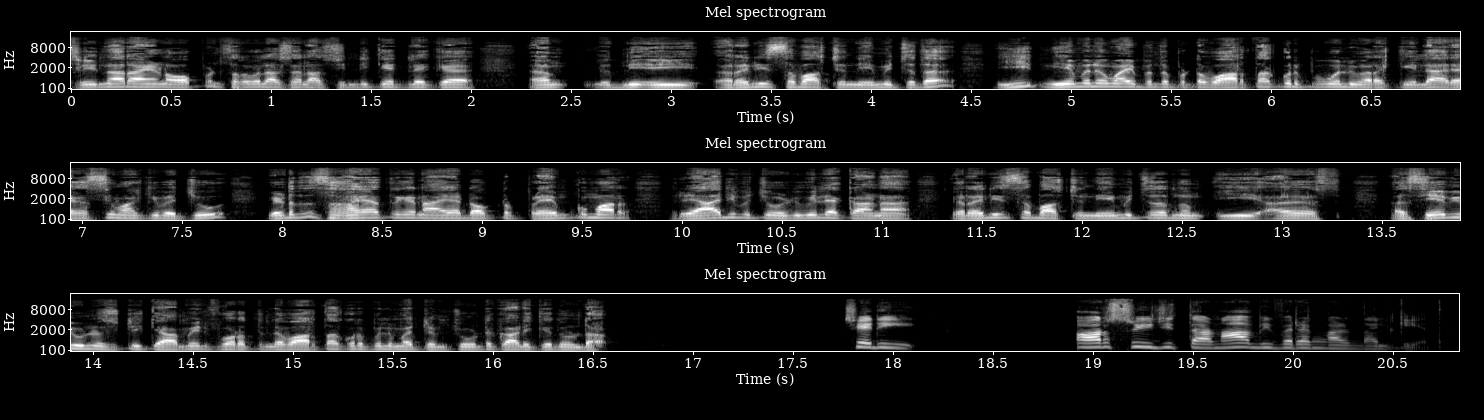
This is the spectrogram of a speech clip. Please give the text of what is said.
ശ്രീനാരായണ ഓപ്പൺ സർവകലാശാല സിൻഡിക്കേറ്റിലേക്ക് ഈ റെനി സെബാസ്റ്റ്യൻ നിയമിച്ചത്. ഈ നിയമനവുമായി ബന്ധപ്പെട്ട വാർത്താക്കുറിപ്പ് പോലും ഇറക്കിയില്ല. രഹസ്യമാക്കി വെച്ചു. ഇടത് സഹായാത്രികനായ ഡോക്ടർ പ്രേംകുമാർ രാജിവെച്ച ഒഴിവിലേക്കാണ് റെനി സെബാസ്റ്റ്യൻ നിയമിച്ചതെന്നും ഈ സേവ് യൂണിവേഴ്സിറ്റി ക്യാമ്പയിൻ ഫോറത്തിന്റെ വാർത്താക്കുറിപ്പിൽ മറ്റും ചൂണ്ടിക്കാണിക്കുന്നുണ്ട്. ശരി. ആർ ശ്രീജിത്താണ് വിവരങ്ങൾ നൽകിയത്.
